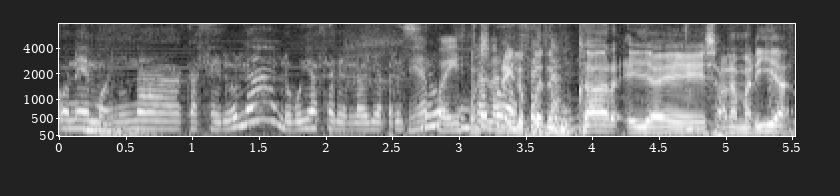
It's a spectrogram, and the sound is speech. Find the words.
Ponemos en una cacerola, lo voy a hacer en la olla a presión. Mira, pues ahí un está Pues la poco ahí lo de pueden buscar, ella es Ana María.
